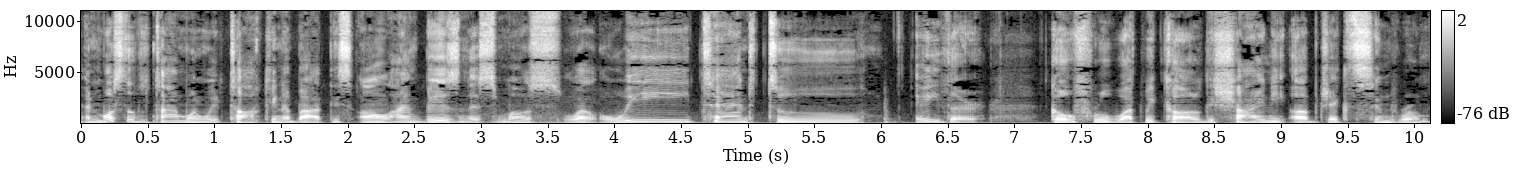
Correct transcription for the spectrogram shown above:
And most of the time when we're talking about this online business, most well, we tend to either go through what we call the shiny object syndrome,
